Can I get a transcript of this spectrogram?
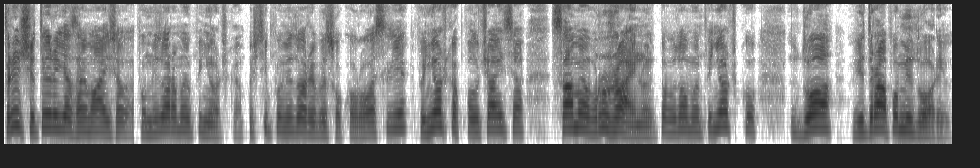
3-4 я займаюся помідорами і пеньочками. Всі помідори високорослі. В пеньочках виходить саме врожайно. В пеньочку до відра помідорів.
